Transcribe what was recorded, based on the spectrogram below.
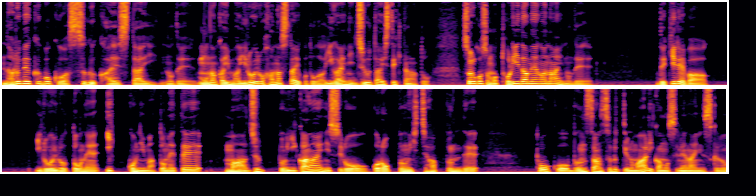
なるべく僕はすぐ返したいので、もうなんか今いろいろ話したいことが意外に渋滞してきたなと。それこそもう取りだめがないので、できればいろいろとね、1個にまとめて、まあ10分いかないにしろ、5、6分、7、8分でトークを分散するっていうのもありかもしれないんですけど、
